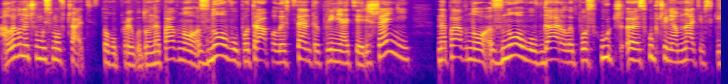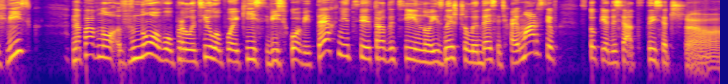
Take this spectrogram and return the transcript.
Але вони чомусь мовчать з того приводу. Напевно, знову потрапили в центр прийняття рішень. Напевно, знову вдарили по е, скупченням натівських військ. Напевно, знову прилетіло по якійсь військовій техніці традиційно і знищили 10 хаймарсів, 150 тисяч е...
